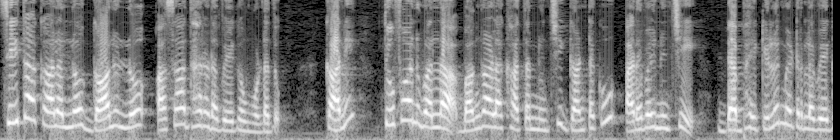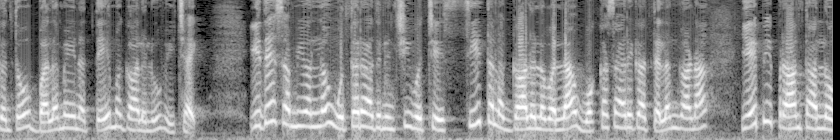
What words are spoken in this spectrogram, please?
శీతాకాలంలో గాలుల్లో అసాధారణ వేగం ఉండదు. కానీ తుఫాను వల్ల బంగాళాఖాతం నుంచి గంటకు అరవై నుంచి డెబ్బై కిలోమీటర్ల వేగంతో బలమైన తేమ గాలులు వీచాయి. ఇదే సమయంలో ఉత్తరాది నుంచి వచ్చే శీతల గాలుల వల్ల ఒక్కసారిగా తెలంగాణ ఏపీ ప్రాంతాల్లో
